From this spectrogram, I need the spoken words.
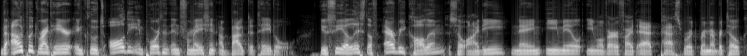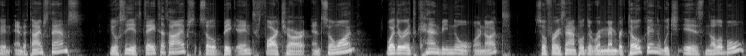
The output right here includes all the important information about the table, you see a list of every column, so ID, name, email, email verified at, password, remember token, and the timestamps. You'll see its data types, so big int, varchar, and so on. Whether it can be null or not. So for example, the remember token, which is nullable.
